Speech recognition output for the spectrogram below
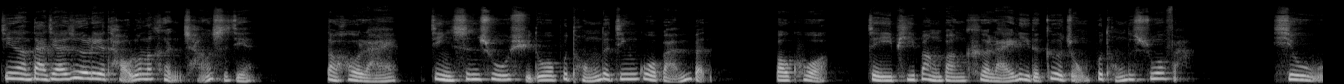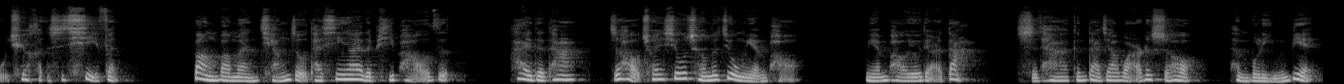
竟让大家热烈讨论了很长时间。到后来，竟生出许多不同的经过版本，包括这一批棒棒客来历的各种不同的说法。修武却很是气愤。棒棒们抢走他心爱的皮袍子，害得他只好穿修成的旧棉袍。棉袍有点大，使他跟大家玩的时候很不灵便。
